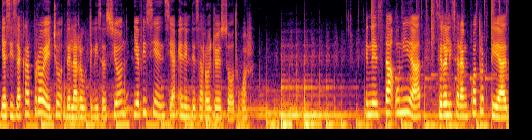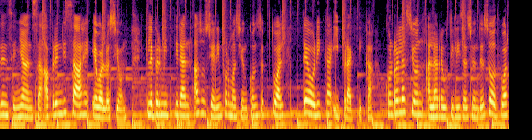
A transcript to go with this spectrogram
y así sacar provecho de la reutilización y eficiencia en el desarrollo de software. En esta unidad se realizarán cuatro actividades de enseñanza, aprendizaje y evaluación que le permitirán asociar información conceptual, teórica y práctica con relación a la reutilización de software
